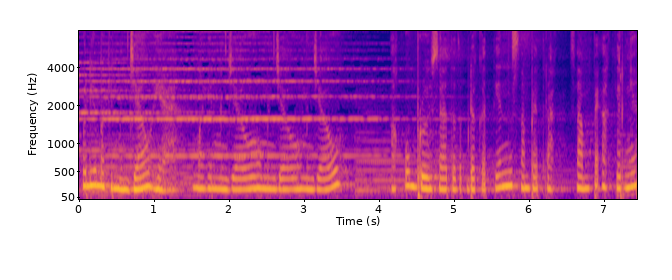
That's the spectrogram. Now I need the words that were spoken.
kok dia makin menjauh ya, makin menjauh, menjauh, menjauh. Aku berusaha tetap deketin sampai terak, sampai akhirnya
